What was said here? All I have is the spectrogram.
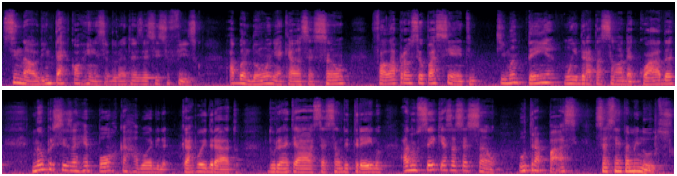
sinal de intercorrência durante o exercício físico, abandone aquela sessão, falar para o seu paciente que mantenha uma hidratação adequada, não precisa repor carboidrato durante a sessão de treino, a não ser que essa sessão ultrapasse 60 minutos.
